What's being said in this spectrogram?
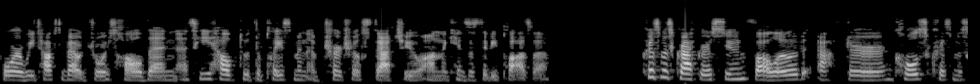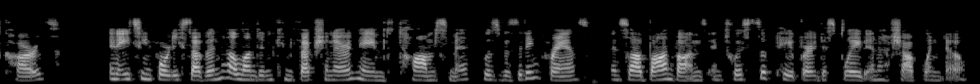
4, we talked about Joyce Hall then as he helped with the placement of Churchill's statue on the Kansas City Plaza. Christmas crackers soon followed after Cole's Christmas cards. In 1847, a London confectioner named Tom Smith was visiting France and saw bonbons and twists of paper displayed in a shop window.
